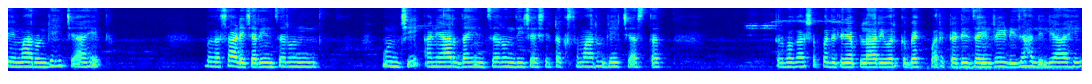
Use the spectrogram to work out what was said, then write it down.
ते मारून घ्यायचे आहेत. बघा साडेचार इंच रुं उंची आणि अर्धा इंच रुंदीचे असे टक्स मारून घ्यायचे असतात. तर बघा अशा पद्धतीने आपला aari work back part design ready झालेली आहे.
